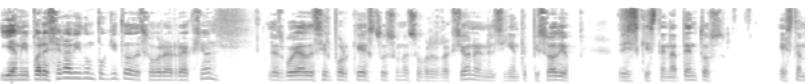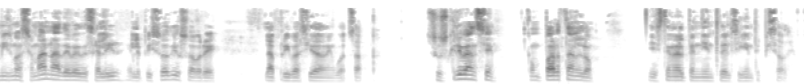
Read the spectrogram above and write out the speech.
y a mi parecer ha habido un poquito de sobrereacción. Les voy a decir por qué esto es una sobrereacción en el siguiente episodio, así es que estén atentos. Esta misma semana debe de salir el episodio sobre la privacidad en WhatsApp. Suscríbanse, compártanlo y estén al pendiente del siguiente episodio.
